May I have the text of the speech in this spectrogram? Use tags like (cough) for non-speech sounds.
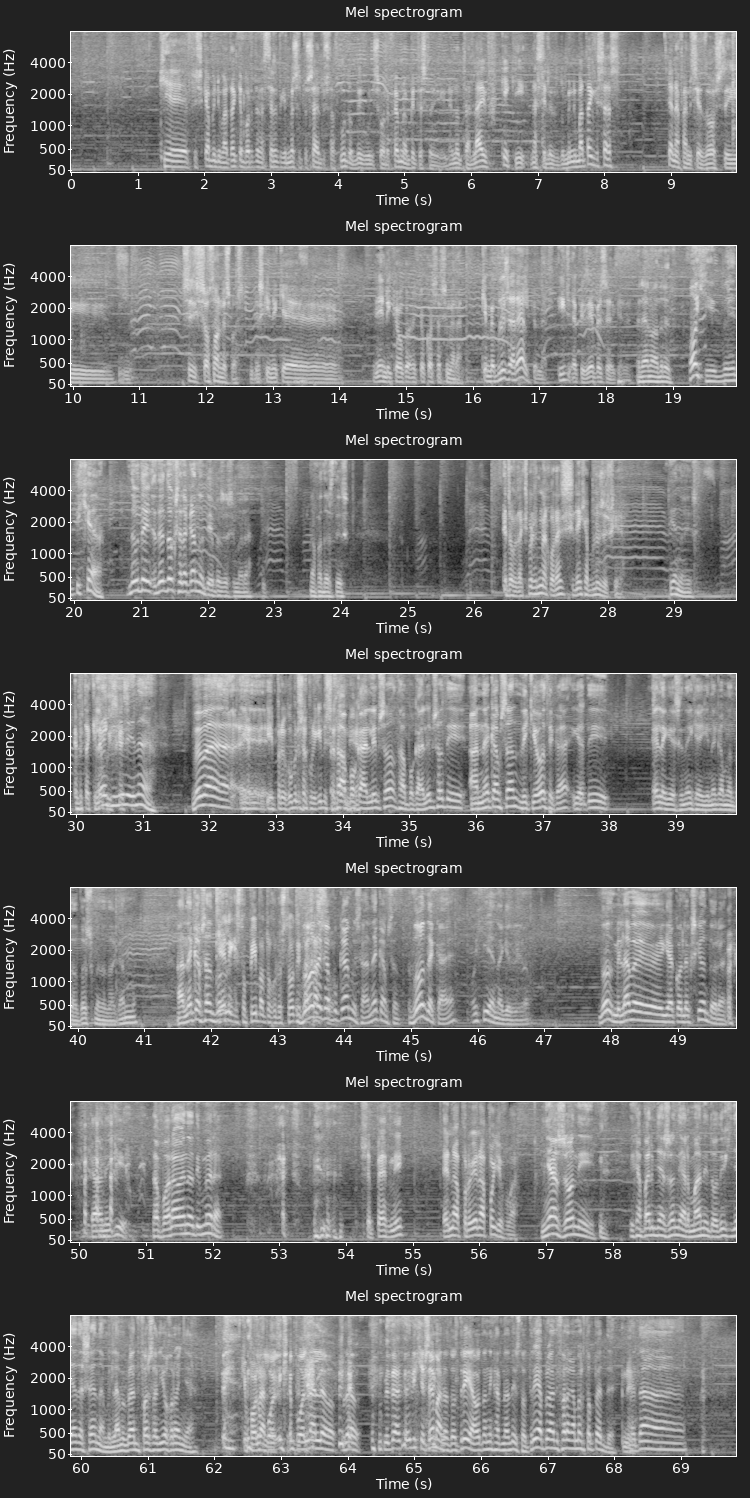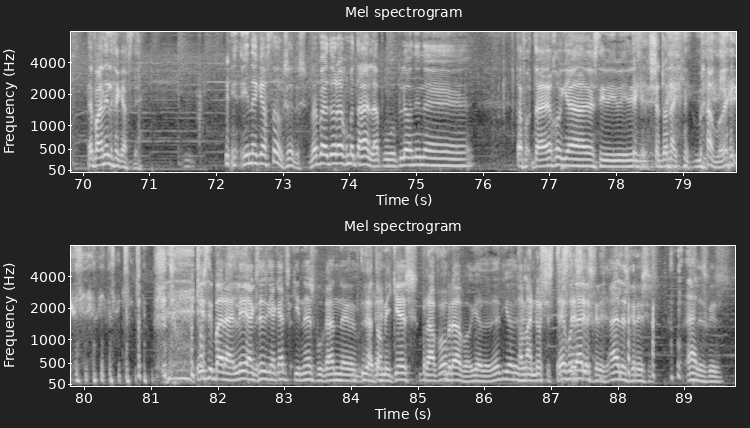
Και φυσικά μηνυματάκια μπορείτε να στέλνετε και μέσω του site του σταθμού, το Big Wings FM, να μπείτε στην ενότητα live και εκεί να στείλετε το μηνυματάκι σας και να εμφανιστεί εδώ στη, στις οθόνες μας. και είναι και, είναι και, ο, και ο Κώστας σήμερα. Και με μπλούζα ρεάλ κιόλας. Επειδή έπαιζε. και- Ρεάλ Μαδρίτ. Όχι, ε, τυχαία. Δεν, ούτε- δεν το ήξερα καν ότι έπαιζε σήμερα. Να φανταστείς. Εν τω μεταξύ πρέπει να χωράσει συνέχεια μπλούζες πια. Τι εννοείς; Ε, με τα κιλά που Έχει έχει γίνει, σχέση. ναι. Βέβαια, ε, Οι προηγούμενε έχουν γίνει σε θα, αποκαλύψω, θα αποκαλύψω ότι ανέκαμψαν, δικαιώθηκα γιατί έλεγε συνέχεια η γυναίκα μου να τα δώσουμε, να τα κάνουμε. Ανέκαμψαν Και δω- έλεγε στο πείμα το γνωστό ότι θα 12 χάσω. που κάμισα, ανέκαμψαν. 12, ε, όχι ένα και δύο. Δώ- μιλάμε για κολεξιόν τώρα. (laughs) Κανονική. θα φοράω ένα τη μέρα. Σε παίρνει ένα πρωί, ένα απόγευμα. Μια ζώνη. Είχα πάρει μια ζώνη Αρμάνι το 2001. Μιλάμε πρέπει να τη φόρησα δύο χρόνια. Και πολλά (laughs) Το πο- λες. Και πολλά λέω. μπράβο. (laughs) Μετά δεν είχε Ψέματα το 3 όταν είχα την αντίστοιχη. Το 3 πρέπει να τη φόραγα μέχρι το 5. Ναι. Μετά επανήλθε και αυτή. Ε, είναι και αυτό, ξέρεις. Βέβαια τώρα έχουμε τα άλλα που πλέον είναι. Τα, φο- τα έχω για. Στη... Σε ντονάκι. (laughs) Μπράβο, ε. Ή στην παραλία, ξέρεις για κάτι σκηνές που κάνουν ατομικέ. Ναι, Μπράβο. Μπράβο για το τέτοιο. Άμα ενώσεις τις Έχουν τέσσερις. άλλες χρήσεις. Άλλες χρήσεις. (laughs)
